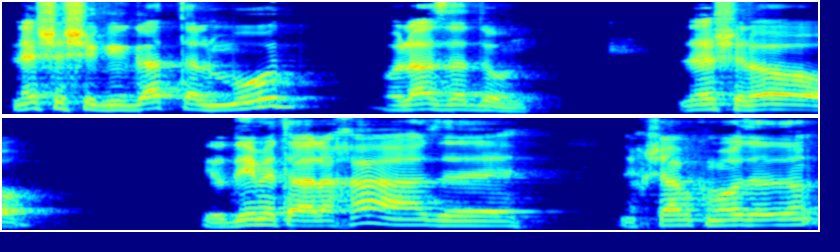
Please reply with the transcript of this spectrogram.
מפני ששגיגת תלמוד עולה זדון. זה שלא יודעים את ההלכה זה נחשב כמו זדון.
